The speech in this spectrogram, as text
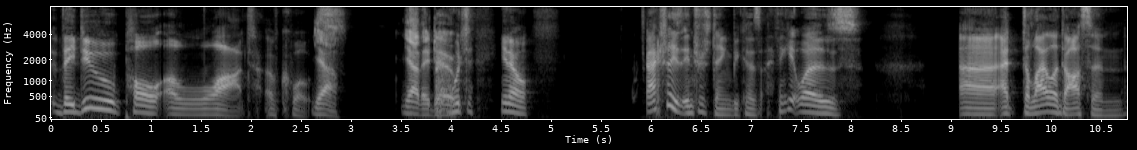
they do pull a lot of quotes. Yeah. Yeah, they do. Which you know, actually is interesting because I think it was uh, at Delilah Dawson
